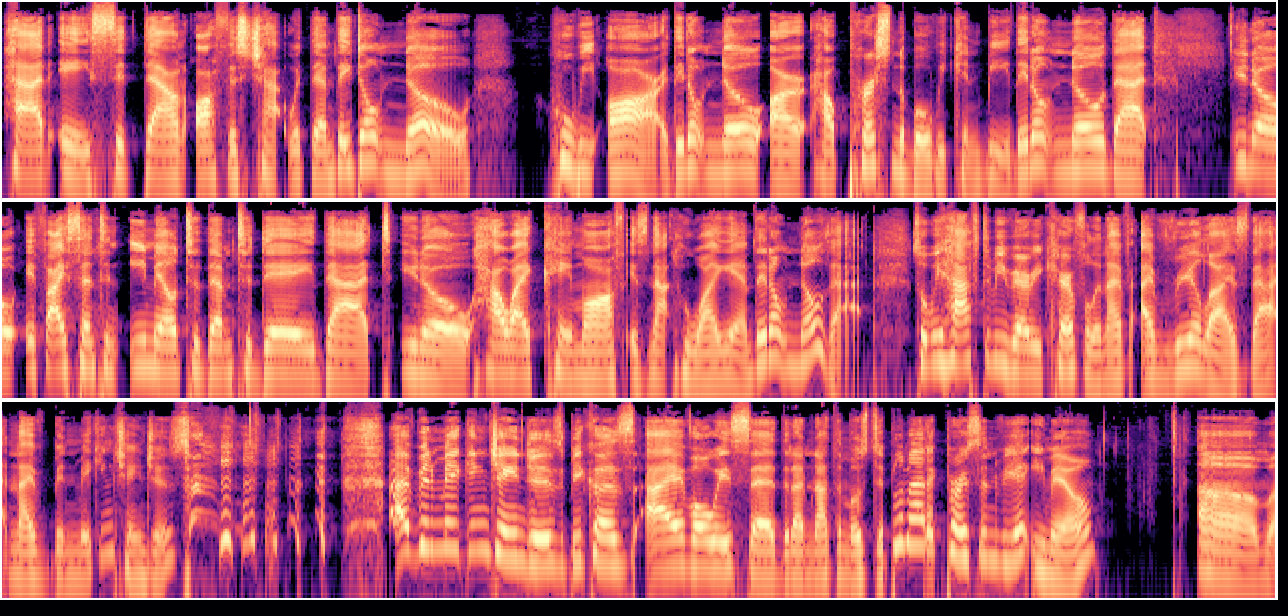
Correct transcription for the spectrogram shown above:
had a sit down office chat with them. They don't know who we are. They don't know our, how personable we can be. They don't know that, you know, if I sent an email to them today that, you know, how I came off is not who I am. They don't know that. So we have to be very careful. And I've, I've realized that and I've been making changes. I've been making changes because I've always said that I'm not the most diplomatic person via email um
